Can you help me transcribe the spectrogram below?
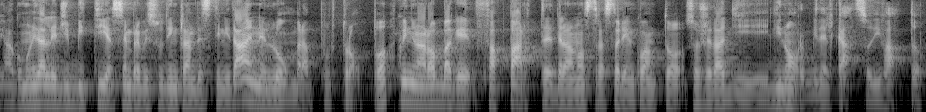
la comunità LGBT ha sempre vissuto in clandestinità e nell'ombra, purtroppo, quindi una roba che fa parte della nostra storia in quanto società di, di normi del cazzo, di fatto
